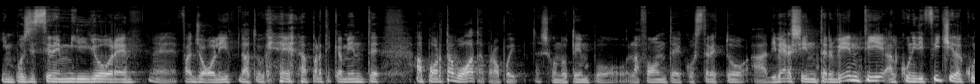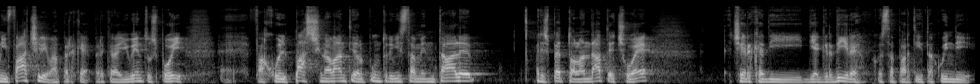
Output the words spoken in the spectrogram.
in posizione migliore eh, Fagioli, dato che era praticamente a porta vuota, però poi nel secondo tempo la Fonte è costretto a diversi interventi, alcuni difficili, alcuni facili, ma perché? Perché la Juventus poi eh, fa quel passo in avanti dal punto di vista mentale rispetto all'andata, cioè cerca di, di aggredire questa partita, quindi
